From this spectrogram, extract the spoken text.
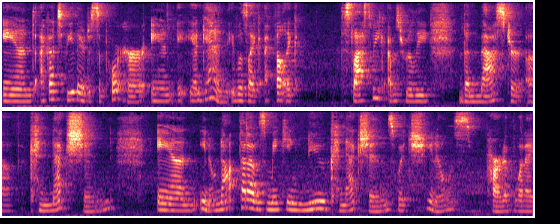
And I got to be there to support her. And it, again, it was like I felt like this last week I was really the master of connection and you know not that i was making new connections which you know is part of what i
